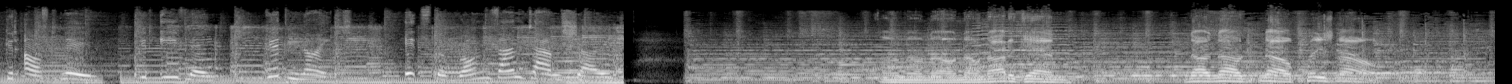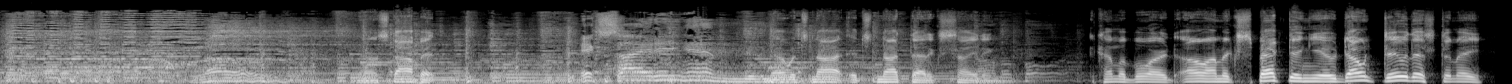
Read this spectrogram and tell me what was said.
good afternoon, good evening, good night. It's the Ron Van Dam Show. Oh, no, no, no, not again. No, no, no, please no. No, stop it. Exciting and new. No, it's not. It's not that exciting. Come aboard. Oh, I'm expecting you. Don't do this to me.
